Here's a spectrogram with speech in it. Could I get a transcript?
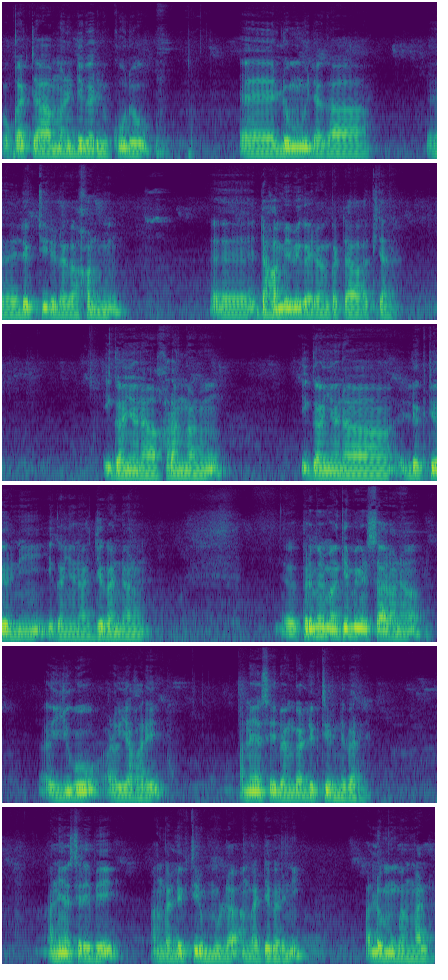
O kata man deberni kudo euh, lomunu daga euh, lecture daga khanunu euh, daga mebe ga kata kitana iganyana kharanganu i gagnana lecteur ni i gagnana jegandano premièrement kembe gen sarana yigo aɗo yahare anaya serebe anga lecture ndeɓerne anaya serebe anga lecture mulla anga deɓerni allo munga ngalla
